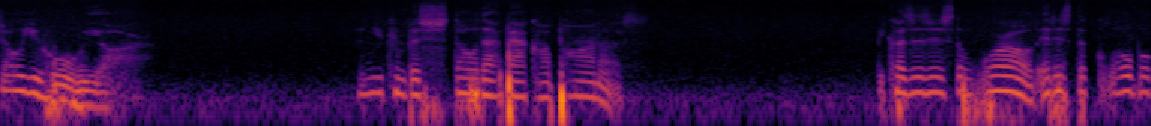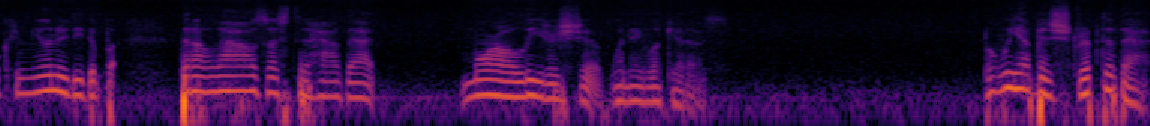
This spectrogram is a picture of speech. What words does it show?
show you who we are. And you can bestow that back upon us because it is the world, it is the global community that, that allows us to have that moral leadership when they look at us. But we have been stripped of that.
